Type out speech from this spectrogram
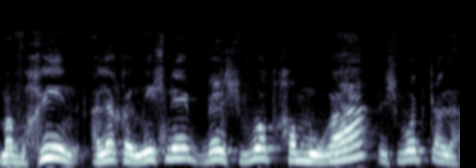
מבחין הלחם משנה בין שבות חמורה לשבות קלה.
